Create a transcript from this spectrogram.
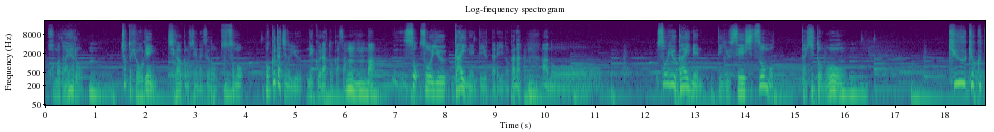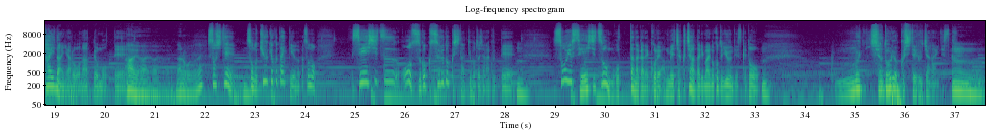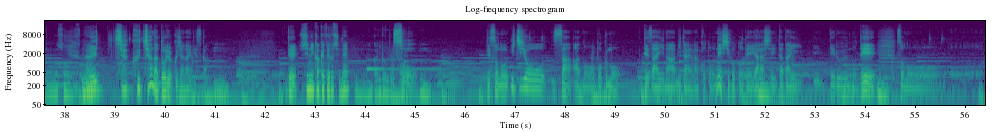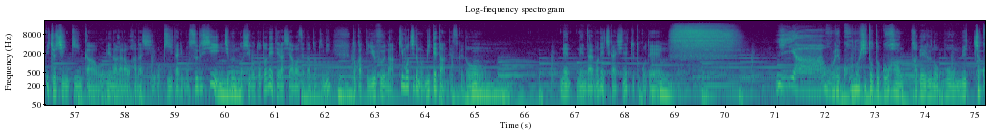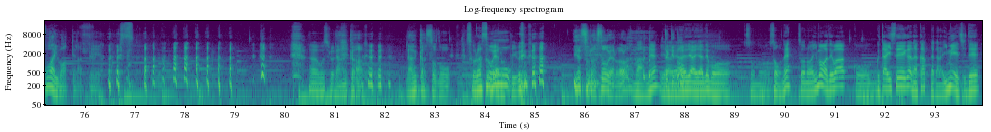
ほんまなんやろ？うん。ちょっと表現違うかもしれないですけど、その僕たちの言うネクラとかさ、うんうんまあそそういう概念って言ったらいいのかな、うん。あのーそういう概念っていう性質を持った人の、うんうん究極体なんやろうなって思って、はいはいはいはい。なるほどね。そして、うん。その究極体っていうのがその性質をすごく鋭くしたっていうことじゃなくて、うん。そういう性質を持った中でこれめちゃくちゃ当たり前のこと言うんですけど、むっちゃ努力してるじゃないですか、うん。うね。めっちゃくちゃな努力じゃないですか。うん。で死にかけてるしね。うん。なんかいろいろと。そう。うん。でその一応さあの僕もデザイナーみたいなことをね仕事でやらせていただいてるので、その一応親近感を得ながらお話を聞いたりもするし、うん。自分の仕事とね照らし合わせた時にとかっていう風な気持ちでも見てたんですけど、ね、年代もね近いしねっていうところで、うん。いやー俺この人とご飯食べるのもうめっちゃ怖いわってなって。あー面白い。なんかなんかそのそりゃそうやろっていういやそりゃそうやろ。まあね。いやだけど。いやいやいやでもそのそうね。その今まではこう具体性がなかったからイメージで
